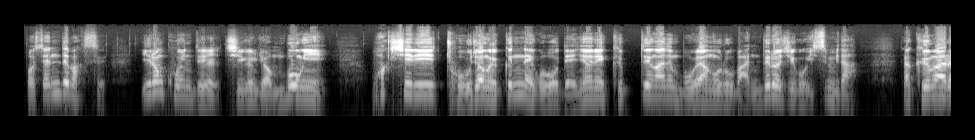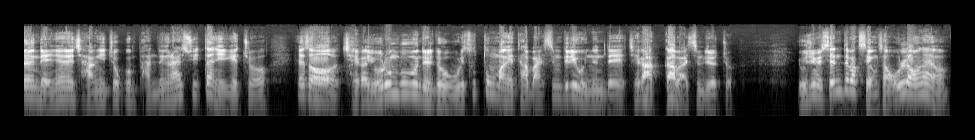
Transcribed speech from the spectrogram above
뭐 샌드박스 이런 코인들 지금 연봉이 확실히 조정을 끝내고 내년에 급등하는 모양으로 만들어지고 있습니다. 자, 그 말은 내년에 장이 조금 반등을 할 수 있다는 얘기겠죠. 그래서 제가 이런 부분들도 우리 소통방에 다 말씀드리고 있는데 제가 아까 말씀드렸죠. 요즘에 샌드박스 영상 올라오나요?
